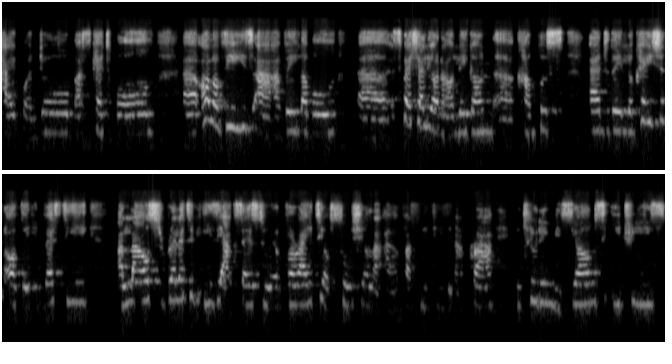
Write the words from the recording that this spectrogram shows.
taekwondo, basketball. Uh, all of these are available, uh, especially on our Legon uh, campus. And the location of the university allows relatively easy access to a variety of social uh, facilities in Accra, including museums, eateries,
